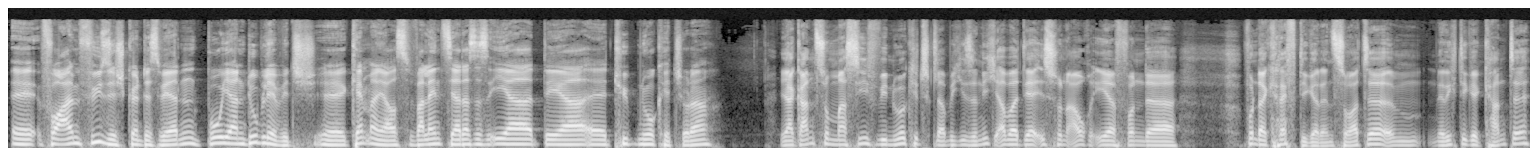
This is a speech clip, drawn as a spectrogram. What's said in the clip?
äh, vor allem physisch könnte es werden. Bojan Dubljevic äh, kennt man ja aus Valencia, das ist eher der äh, Typ Nurkic, oder? Ja, ganz so massiv wie Nurkic, glaube ich, ist er nicht, aber der ist schon auch eher von der, von der kräftigeren Sorte, ähm, eine richtige Kante.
